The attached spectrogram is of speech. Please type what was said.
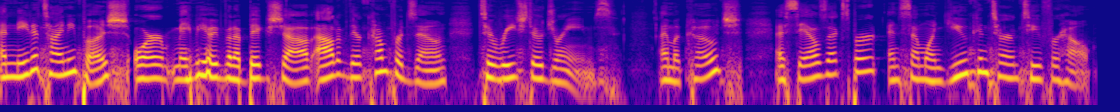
and need a tiny push or maybe even a big shove out of their comfort zone to reach their dreams. I'm a coach, a sales expert, and someone you can turn to for help.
